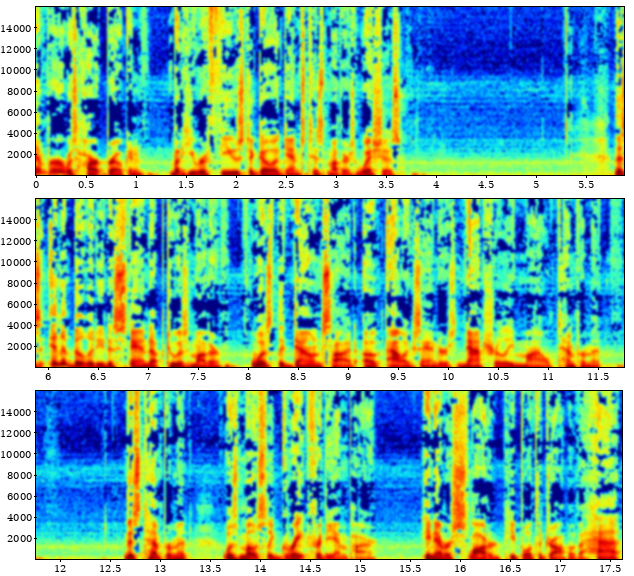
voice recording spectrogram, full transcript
emperor was heartbroken, but he refused to go against his mother's wishes. This inability to stand up to his mother was the downside of Alexander's naturally mild temperament. This temperament was mostly great for the empire, He never slaughtered people at the drop of a hat,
